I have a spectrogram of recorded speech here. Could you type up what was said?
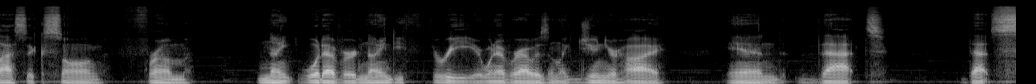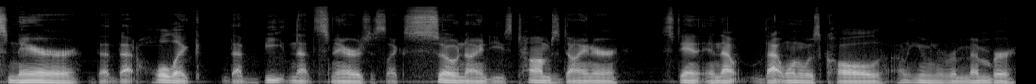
Classic song from nine whatever 93 or whenever I was in like junior high. And that that snare that that whole like that beat and that snare is just like so 90s Tom's Diner stand and that that one was called I don't even remember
